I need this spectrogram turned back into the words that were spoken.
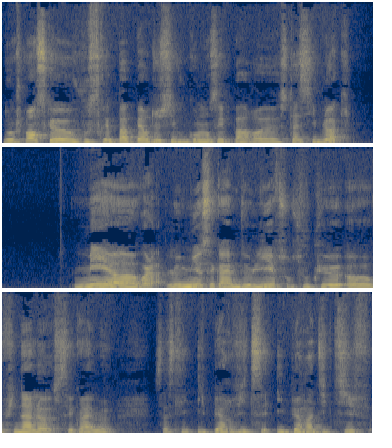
Donc je pense que vous ne serez pas perdu si vous commencez par euh, Stacy Block. Mais euh, voilà, le mieux c'est quand même de lire, surtout que au final c'est quand même ça se lit hyper vite, c'est hyper addictif.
